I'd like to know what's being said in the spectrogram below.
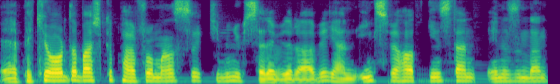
E, peki orada başka performansı kimin yükselebilir abi? Yani Inks ve Hotkins'ten en azından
